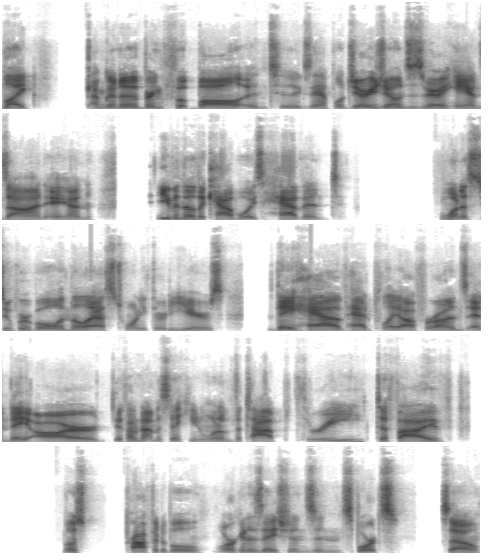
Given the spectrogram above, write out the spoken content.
Like I'm gonna bring football into example. Jerry Jones is very hands on, and even though the Cowboys haven't won a Super Bowl in the last 20, 30 years, they have had playoff runs, and they are, if I'm not mistaken, one of the top three to five most profitable organizations in sports. So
